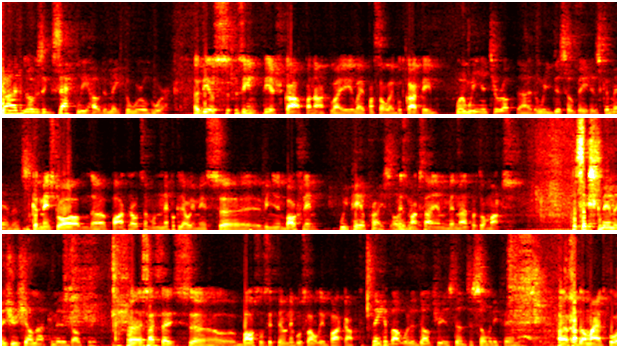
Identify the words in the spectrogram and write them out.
God knows exactly how to make the world work. Dievs zina tieši kā panākt, lai, lai pasaulē būtu kārtība. When we interrupt that and we disobey His commandments, Kad mēs to uh, pārtraucam un nepakļaujamies uh, viņiem baušļiem, we pay a price. mēs automatically. maksājam vienmēr par to maksu. The sixth commandment is you shall not commit adultery. Uh, Sastais uh, bauslis ir tev nebūs laulība pārkāpta. Think about what adultery has done to so many families. Padomājiet, ko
